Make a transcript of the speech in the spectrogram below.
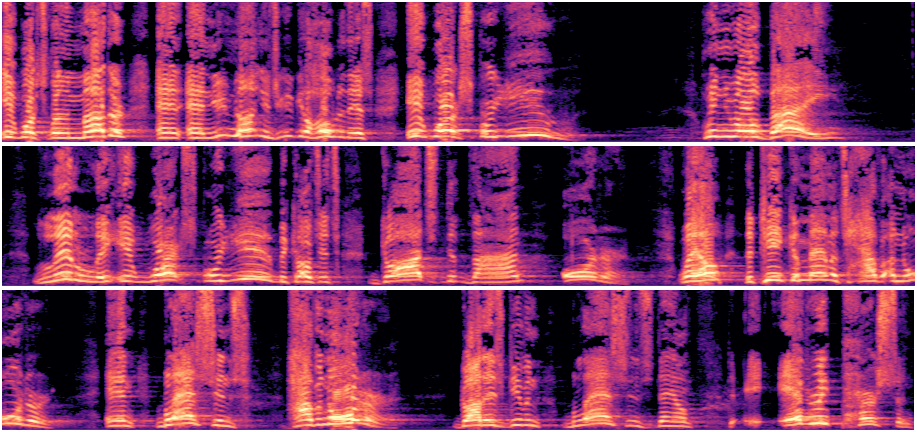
It works for the mother. And, and you youngins, you get a hold of this. It works for you. When you obey, literally it works for you because it's God's divine order. Well, the Ten Commandments have an order. And blessings have an order. God has given blessings down to every person,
